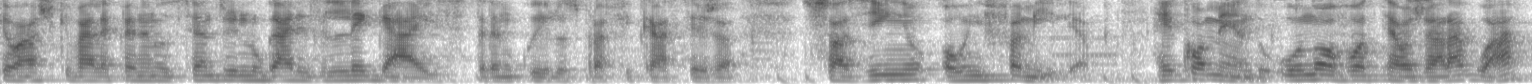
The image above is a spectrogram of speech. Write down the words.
que eu acho que vale a pena no centro em lugares legais, tranquilos para ficar, seja sozinho ou em família. Recomendo o Novo Hotel Jaraguá,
